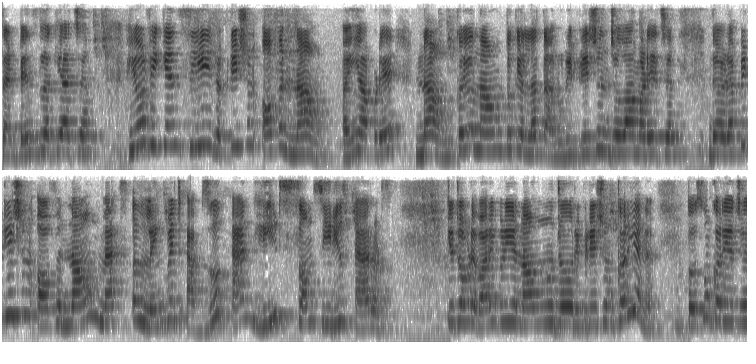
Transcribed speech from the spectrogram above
સેન્ટેન્સ લખ્યા છે here we can see repetition of a noun અહીં આપણે noun કયો noun તો કે લતાનું repetition જોવા મળે છે the repetition of a noun makes a language absorb and leads some serious errors કે જો આપણે વારે ઘડીએ નામનું જો રિપીટેશન કરીએ ને તો શું કરીએ છે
